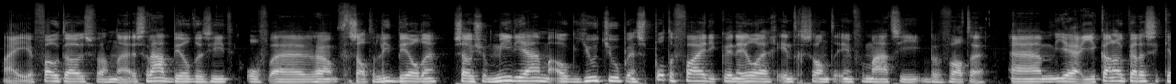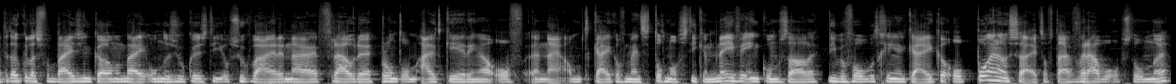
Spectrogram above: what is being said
waar je foto's van uh, straatbeelden ziet of uh, satellietbeelden. Social media, maar ook YouTube en Spotify, die kunnen heel erg interessante informatie bevatten. Um, ja, je kan ook wel eens, ik heb het ook wel eens voorbij zien komen bij onderzoekers die op zoek waren naar fraude rondom uitkeringen of uh, nou ja, om te kijken of mensen toch nog stiekem neveninkomsten hadden. Die bijvoorbeeld gingen kijken op porno-sites of daar vrouwen op stonden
